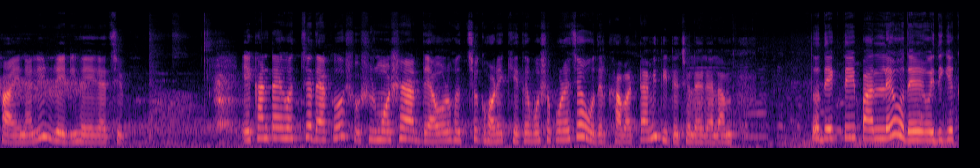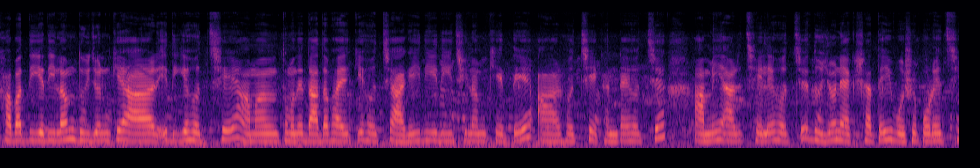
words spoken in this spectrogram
ফাইনালি রেডি হয়ে গেছে। এখানটায় হচ্ছে দেখো শ্বশুর মশাই আর দেওর হচ্ছে ঘরে খেতে বসে পড়েছে, ওদের খাবারটা আমি দিতে চলে গেলাম। তো দেখতেই পারলে ওদের ওইদিকে খাবার দিয়ে দিলাম দুইজনকে। আর এদিকে হচ্ছে আমার, তোমাদের দাদা ভাইকে হচ্ছে আগেই দিয়ে দিয়েছিলাম খেতে। আর হচ্ছে এখানটায় হচ্ছে আমি আর ছেলে হচ্ছে দুজন একসাথেই বসে পড়েছি।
